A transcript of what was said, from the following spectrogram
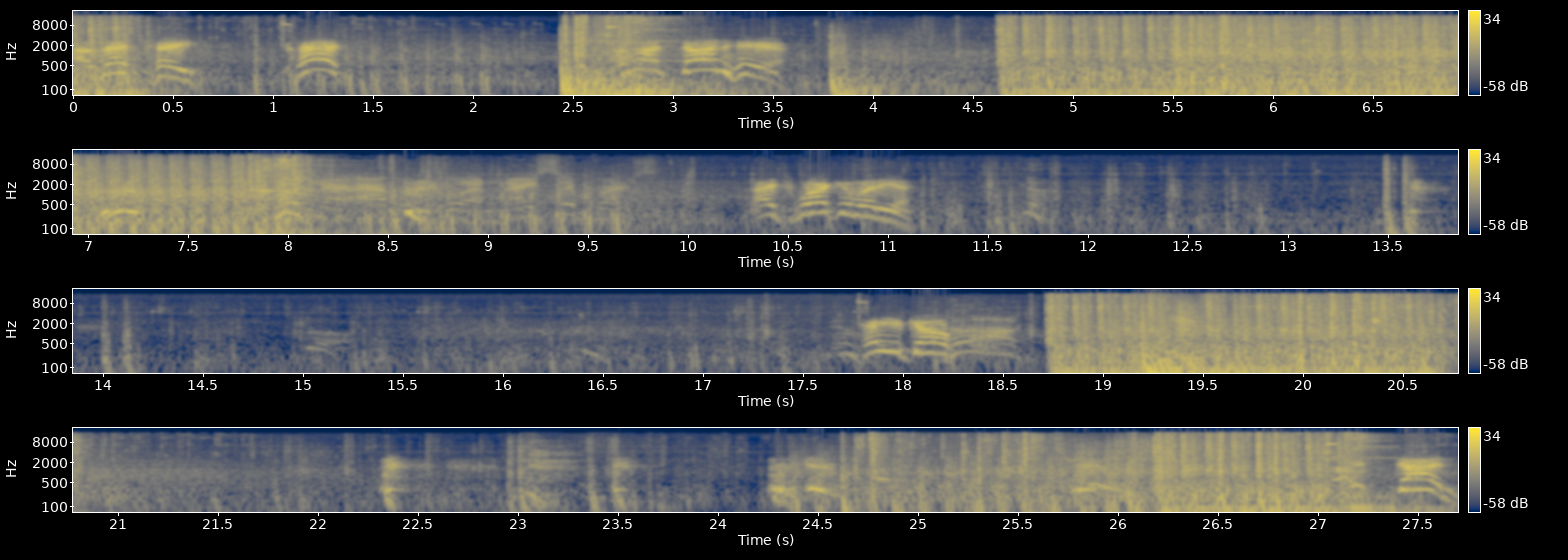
How's that taste? Catch! I'm not done here! Couldn't have happened to a nicer person. Nice working with you. Here you go. It's done.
